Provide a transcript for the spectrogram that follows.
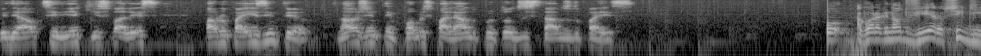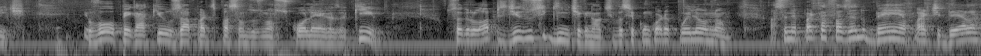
O ideal seria que isso valesse para o país inteiro. Afinal, a gente tem pobre espalhado por todos os estados do país. Agora, Agnaldo Vieira, é o seguinte. Eu vou pegar aqui usar a participação dos nossos colegas aqui. O Sandro Lopes diz o seguinte, Agnaldo, se você concorda com ele ou não. A Sanepar está fazendo bem a parte dela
